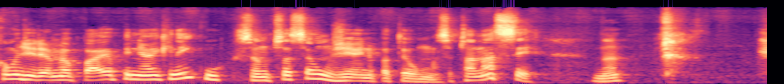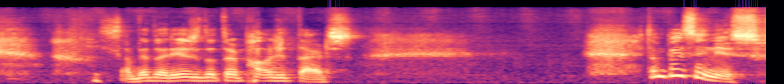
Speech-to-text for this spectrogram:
como diria meu pai, opinião é que nem cu. Você não precisa ser um gênio para ter uma, você precisa nascer, né? Sabedoria de Dr. Paulo de Tarso. Então pensem nisso.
